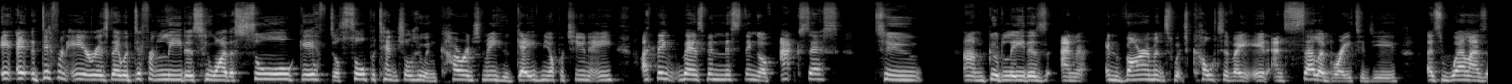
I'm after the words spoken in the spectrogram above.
at different eras, there were different leaders who either saw gift or saw potential, who encouraged me, who gave me opportunity. I think there's been this thing of access to um, good leaders and environments which cultivated and celebrated you, as well as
